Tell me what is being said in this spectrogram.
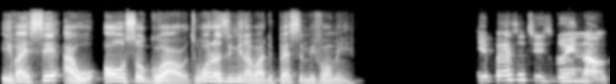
If I say I will also go out, what does it mean about the person before me? A person who is going out.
